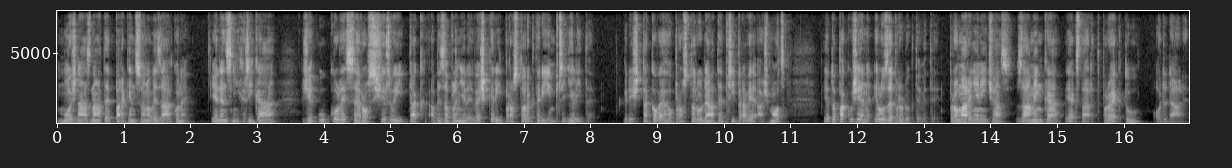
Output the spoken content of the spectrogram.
Možná znáte Parkinsonovy zákony. Jeden z nich říká, že úkoly se rozšiřují tak, aby zaplnili veškerý prostor, který jim přidělíte. Když takového prostoru dáte přípravě až moc, je to pak už jen iluze produktivity. Promarněný čas, záminka, jak start projektu oddálit.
